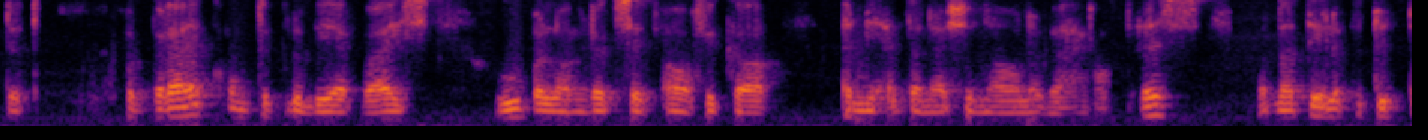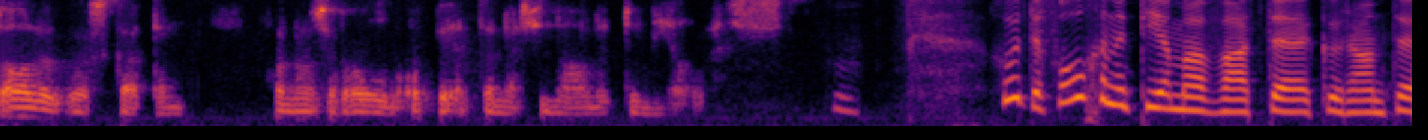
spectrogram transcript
dit gebruik om te probeer wys hoe belangrik Suid-Afrika in die internasionale wêreld is. Wat natuurlik 'n totale oorskatting van ons rol op die internasionale toneel is. Goed, die volgende tema wat die uh, koerante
